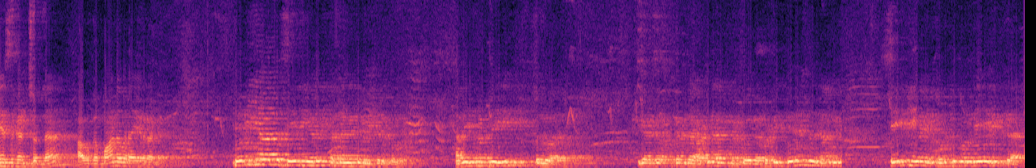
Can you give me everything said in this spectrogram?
பேசுங்கன்னு சொன்னால் அவங்க மாணவர் ஆயிடுறாங்க. தெரியாத செய்திகளை தன்னிட்டு வைத்திருப்பவர். அதை பற்றி சொல்லுவார். அபிராமி கோயிலை பற்றி தெரிந்து நம்பி செய்திகளை கொடுத்து கொண்டே இருக்கிறார்.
